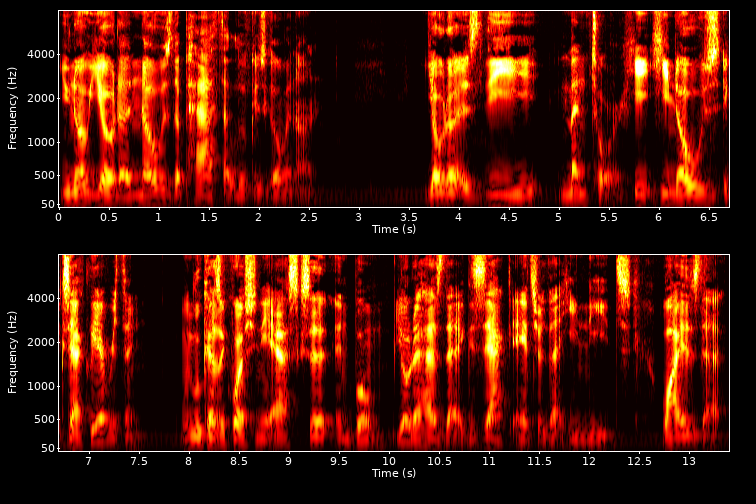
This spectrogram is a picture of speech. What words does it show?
you know Yoda knows the path that Luke is going on Yoda is the mentor. He he knows exactly everything. When Luke has a question, he asks it, and boom, Yoda has that exact answer that he needs. Why is that?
